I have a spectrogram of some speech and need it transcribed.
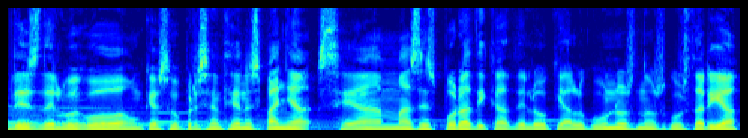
Desde luego, aunque su presencia en España sea más esporádica de lo que a algunos nos gustaría,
